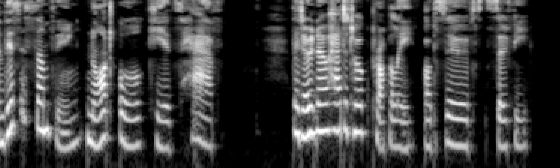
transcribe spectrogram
And this is something not all kids have. They don't know how to talk properly, observes Sophie,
